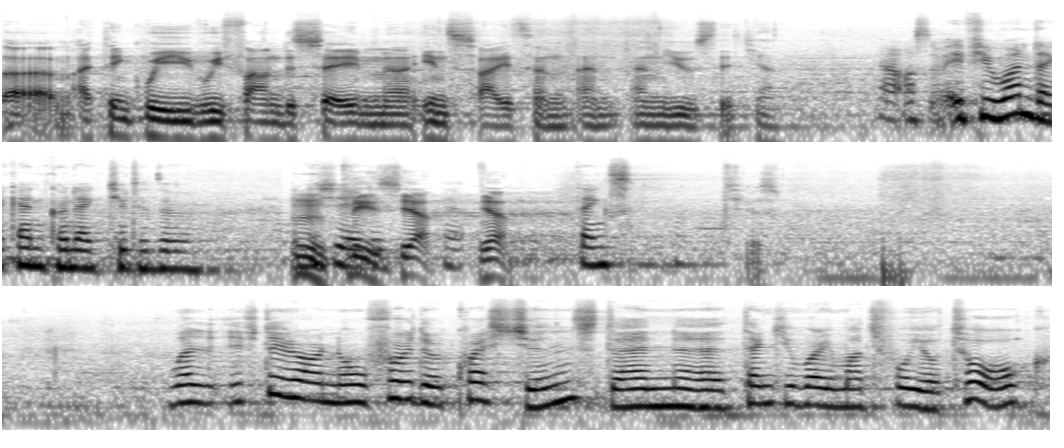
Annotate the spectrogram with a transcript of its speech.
um, I think we, we found the same uh, insight and, and, and used it, yeah. Yeah, Awesome. If you want, I can connect you to the. Mm, initiative. please, yeah, yeah. Thanks. Cheers. Well, if there are no further questions, then uh, thank you very much for your talk.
